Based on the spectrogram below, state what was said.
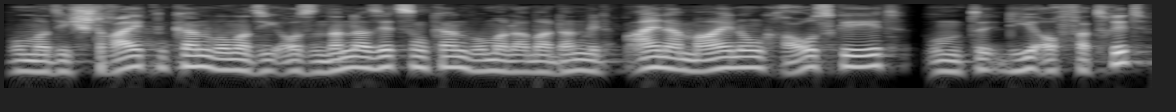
wo man sich streiten kann, wo man sich auseinandersetzen kann, wo man aber dann mit einer Meinung rausgeht und die auch vertritt.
